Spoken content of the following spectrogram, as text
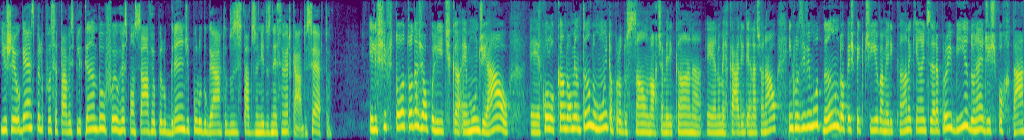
E o shale gas, pelo que você estava explicando, foi o responsável pelo grande pulo do gato dos Estados Unidos nesse mercado, certo? Ele shiftou toda a geopolítica é, mundial, é, colocando, aumentando muito a produção norte-americana é, no mercado internacional, inclusive mudando a perspectiva americana, que antes era proibido né, de exportar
